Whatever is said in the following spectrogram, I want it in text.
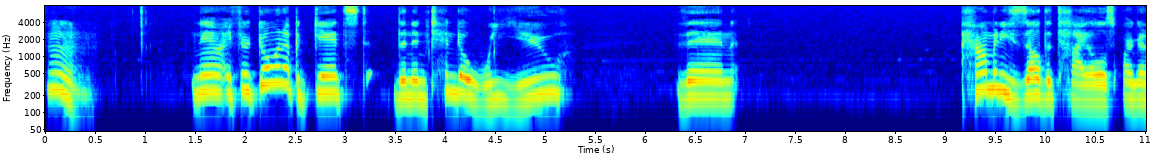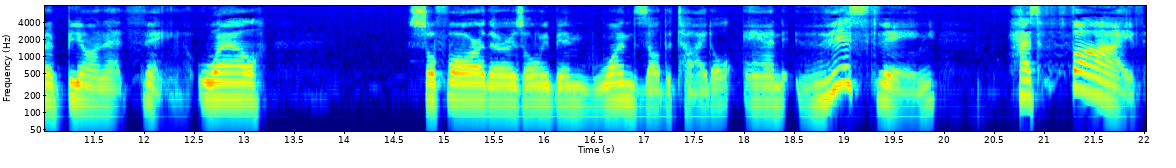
Hmm. Now, if you're going up against the Nintendo Wii U, then how many Zelda titles are going to be on that thing? Well, so far there has only been one Zelda title, and this thing has five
